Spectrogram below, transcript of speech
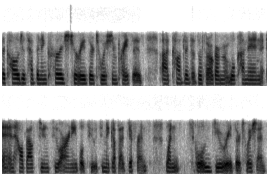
the colleges have been encouraged to raise their tuition prices, uh, confident that the federal government will come in and help out students who aren't able to to make up that difference when schools do raise their tuition.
